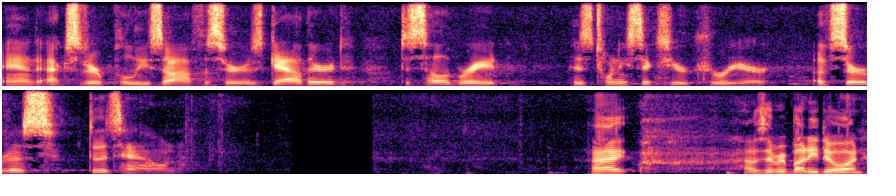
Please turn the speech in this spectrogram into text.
and Exeter police officers gathered to celebrate his 26 year career of service to the town. All right, how's everybody doing?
